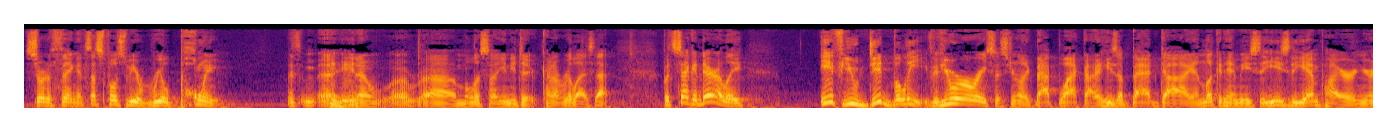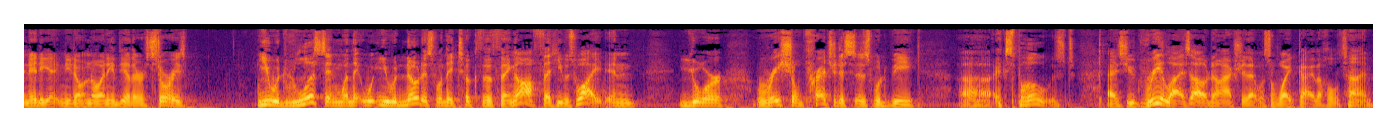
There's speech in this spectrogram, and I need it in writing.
sort of thing. It's not supposed to be a real point. It's, uh, You know, uh, uh, Melissa, you need to kind of realize that. But secondarily, if you did believe, if you were a racist, and you're like that black guy, he's a bad guy, and look at him, he's the, he's the empire, and you're an idiot, and you don't know any of the other stories, you would listen when they, you would notice when they took the thing off that he was white, and your racial prejudices would be uh, exposed as you'd realize, oh no, actually that was a white guy the whole time.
